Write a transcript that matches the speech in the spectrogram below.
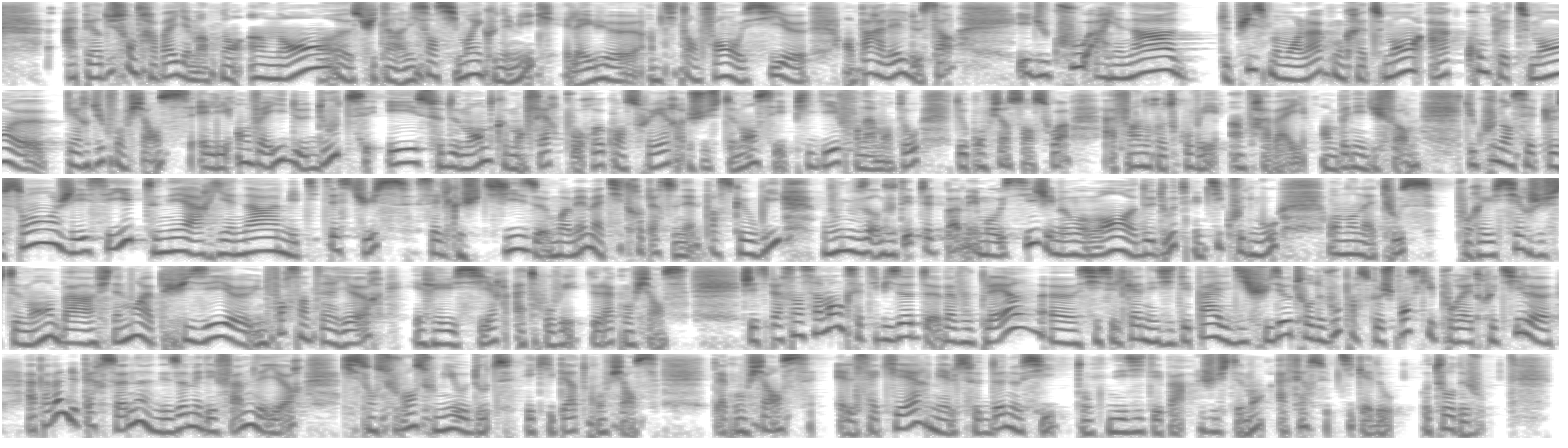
a perdu son travail il y a maintenant un an euh, suite à un licenciement économique. Elle a eu euh, un petit enfant aussi euh, en parallèle de ça. Et du coup, Ariana depuis ce moment-là, concrètement, a complètement euh, perdu confiance. Elle est envahie de doutes et se demande comment faire pour reconstruire justement ses piliers fondamentaux de confiance en soi afin de retrouver un travail en bonne et due forme. Du coup, dans cette leçon, j'ai essayé de donner à Ariana mes petites astuces, celles que j'utilise moi-même à titre personnel, parce que oui, vous ne vous en doutez peut-être pas, mais moi aussi, j'ai mes moments de doute, mes petits coups de mou. On en a tous pour réussir justement bah, finalement à puiser euh, une force intérieure et réussir à trouver de la confiance. J'espère sincèrement que cet épisode va vous plaire. Euh, si c'est le cas, n'hésitez pas à le diffuser autour de vous parce que je pense qu'il pourrait être utile euh, à pas mal de personnes, des hommes et des femmes d'ailleurs, qui sont souvent soumis au doute et qui perdent confiance. La confiance, elle s'acquiert, mais elle se donne aussi. Donc n'hésitez pas justement à faire ce petit cadeau autour de vous.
